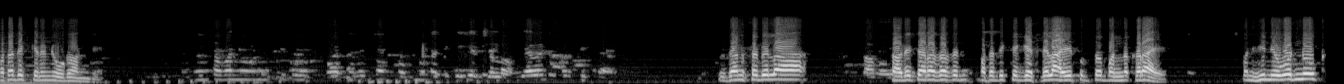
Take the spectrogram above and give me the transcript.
मताधिक्याने निवडून आणते विधानसभेला साडेचार हजार मताधिक्य घेतलेला आहे तुमचं म्हणणं खरं आहे. पण ही निवडणूक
